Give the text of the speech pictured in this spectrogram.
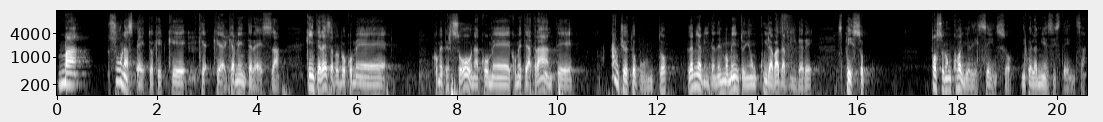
ma su un aspetto che, che, che a me interessa, che interessa proprio come come persona, come, come teatrante, a un certo punto la mia vita, nel momento in cui la vado a vivere, spesso posso non cogliere il senso di quella mia esistenza,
